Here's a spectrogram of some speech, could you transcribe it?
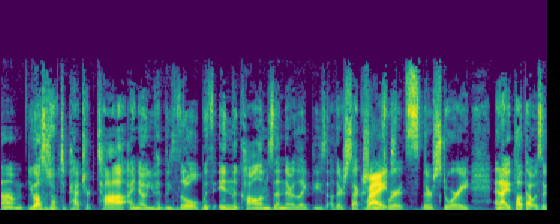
Um, you also talked to Patrick Ta. I know you had these little within the columns, then there are like these other sections Right. where it's their story, and I thought that was a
